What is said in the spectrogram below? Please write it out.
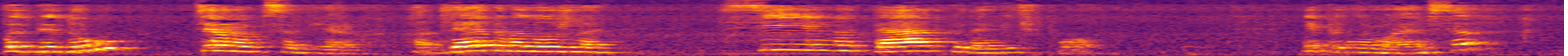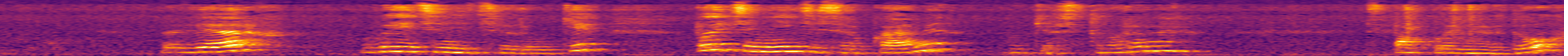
под бедру тянутся вверх. А для этого нужно сильно пяткой давить в пол. И поднимаемся вверх. Вытяните руки. Потянитесь руками, руки в стороны. Спокойный вдох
